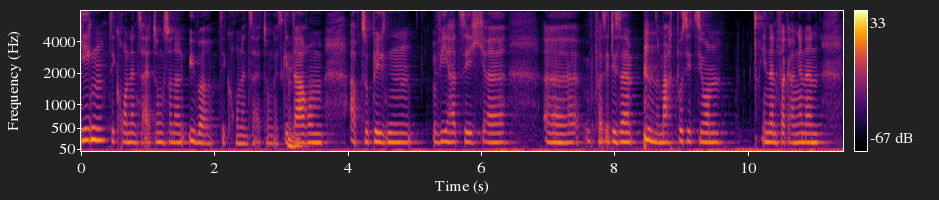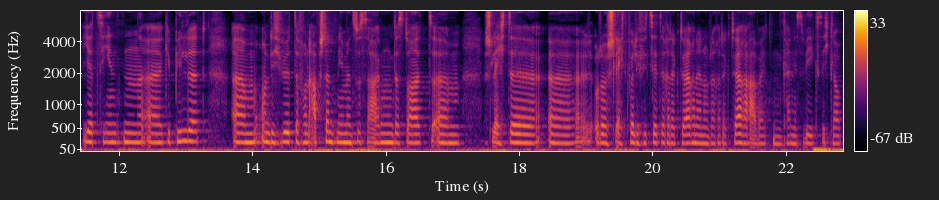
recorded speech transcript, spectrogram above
gegen die Kronenzeitung, sondern über die Kronenzeitung. Es geht mhm. darum, abzubilden, wie hat sich äh, äh, quasi diese Machtposition in den vergangenen Jahrzehnten äh, gebildet. Ähm, und ich würde davon Abstand nehmen zu sagen, dass dort ähm, schlechte äh, oder schlecht qualifizierte Redakteurinnen oder Redakteure arbeiten. Keineswegs. Ich glaube,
